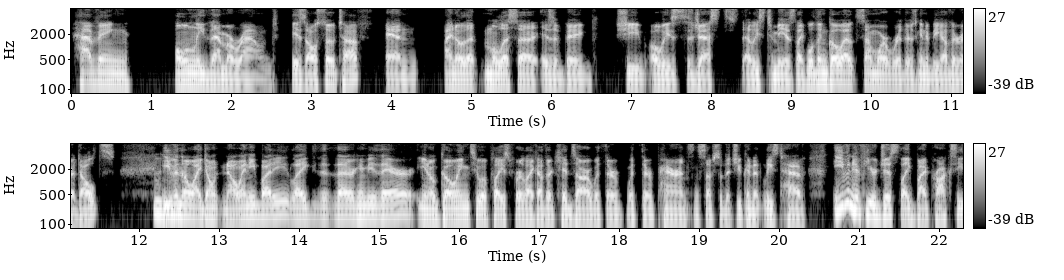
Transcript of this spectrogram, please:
having only them around is also tough. And I know that Melissa is a big. She always suggests, at least to me, is like, well, then go out somewhere where there's going to be other adults Mm-hmm. even though I don't know anybody like th- that are going to be there, you know, going to a place where like other kids are with their with their parents and stuff, so that you can at least have, even if you're just like by proxy,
